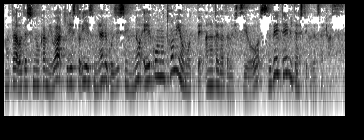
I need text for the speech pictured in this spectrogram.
また私の神はキリストイエスにあるご自身の栄光の富をもってあなた方の必要を全て満たしてくださいます。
